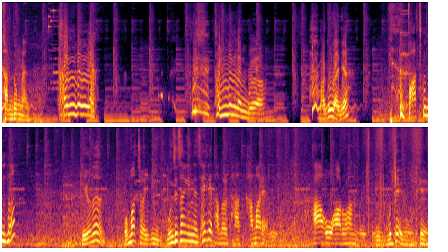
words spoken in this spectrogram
감동란. 감동란 감동란 뭐야 마돈 아니야? 맞췄나? 이거는 못 맞춰 이미 온 세상에 있는 세 개 단어를 다, 다 말해야 돼 이거는 아, 오, 아로 하는 거 이거 이거 못해 이거 어떻게 해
